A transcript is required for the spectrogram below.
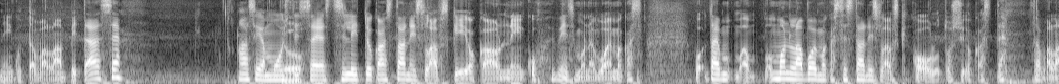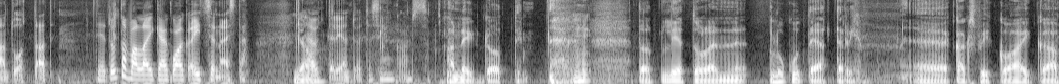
niin kuin tavallaan pitää se asia muistissa. Joo. Ja sitten se liittyy myös Stanislavskiin, joka on niin kuin hyvin semmoinen voimakas, tai monella on voimakas se Stanislavski-koulutus, joka sitten tavallaan tuottaa tietyllä tavalla ikään kuin aika itsenäistä Joo. näyttelijän työtä siihen kanssa. Anekdootti. Liettualainen lukuteatteri. Kaksi viikkoa aikaa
